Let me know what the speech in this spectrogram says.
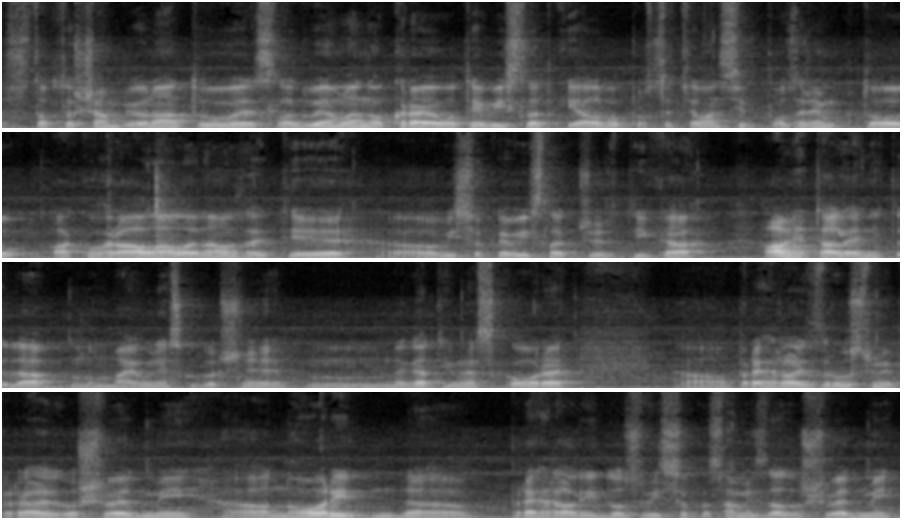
z tohto šampionátu. Ja sledujem len okrajovo tie výsledky, alebo v podstate len si pozriem, kto ako hral, ale naozaj tie eh, vysoké výsledky, čo sa týka, hlavne Taliani teda majú neskutočne mm, negatívne skóre prehrali s Rusmi, prehrali so Švedmi, Nóri e, prehrali dosť vysoko sa mi zdá so Švedmi. E,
